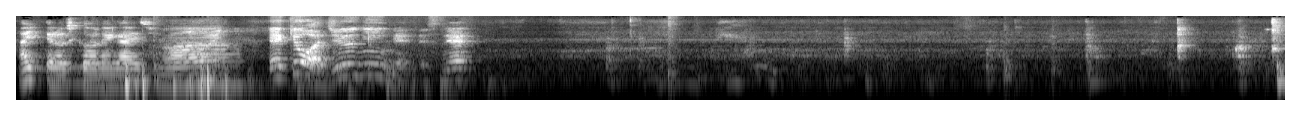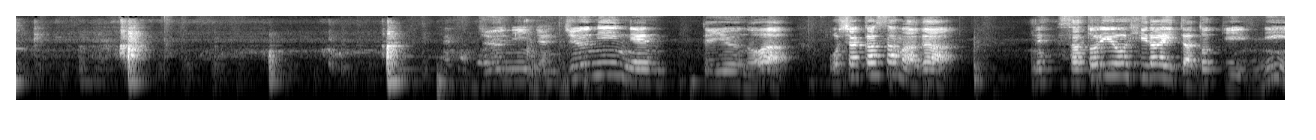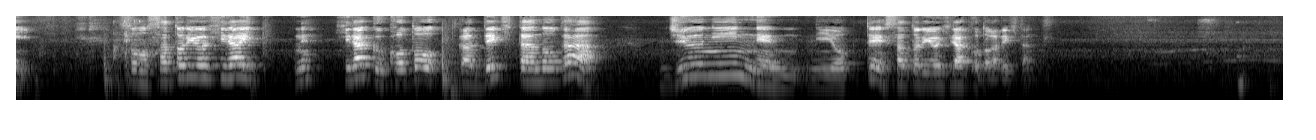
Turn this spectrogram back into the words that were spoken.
はい、よろしくお願いしまはえ今日は12年ですね。12年。12年っていうのはお釈迦様がね悟りを開いた時にその悟りを開いね開くことができたのが十二因縁によって悟りを開くことができたんです。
